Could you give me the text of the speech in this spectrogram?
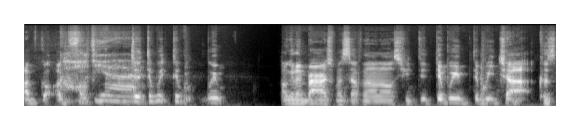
I've got I've God, got- yeah. did, did we did we i'm going to embarrass myself now and ask you did, did we did we chat because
